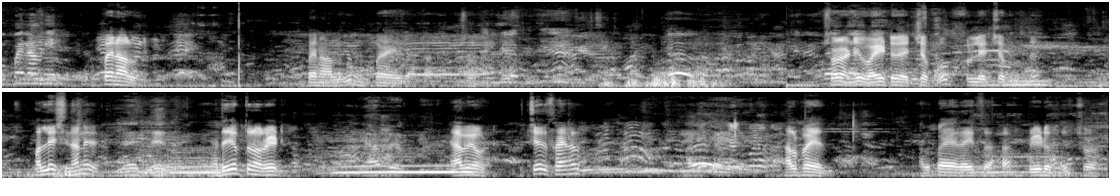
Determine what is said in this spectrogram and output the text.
ముప్పై నాలుగు. ముప్పై నాలుగు ముప్పై నాలుగు ముప్పై ఐదు అంట. చూడండి చూడండి వైట్ హెచ్ఎప్ ఫుల్ హెచ్ఎప్ ఉంది. పళ్ళు వేసిందా అనేది ఎంత చెప్తున్నావు రేట్? యాభై ఒకటి. ఇచ్చేది ఫైనల్? నలభై ఐదు. నలభై ఐదు అవుతుందంట బ్రీడ్ ఉంది చూడండి.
